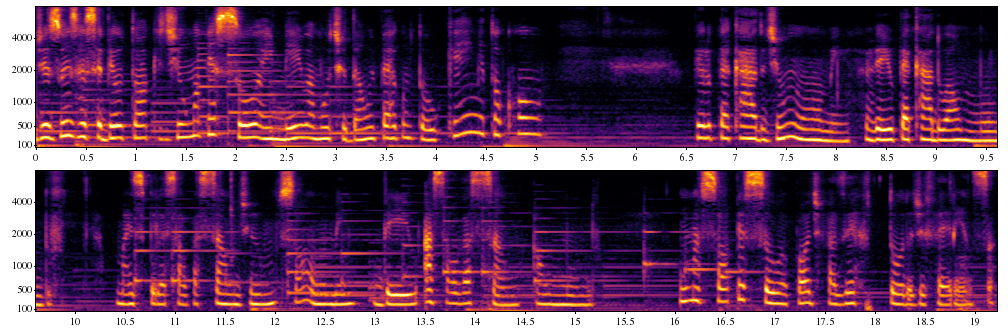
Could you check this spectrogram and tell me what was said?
Jesus recebeu o toque de uma pessoa em meio à multidão e perguntou: Quem me tocou? Pelo pecado de um homem veio o pecado ao mundo, mas pela salvação de um só homem veio a salvação ao mundo. Uma só pessoa pode fazer toda a diferença.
